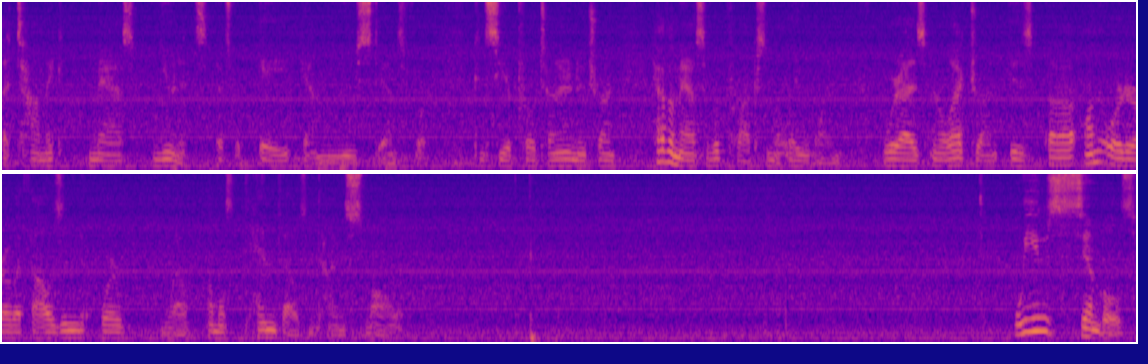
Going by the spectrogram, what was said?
atomic mass units. That's what AMU stands for. You can see a proton and a neutron have a mass of approximately 1, whereas an electron is uh, on the order of a thousand or, well, almost 10,000 times smaller. We use symbols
